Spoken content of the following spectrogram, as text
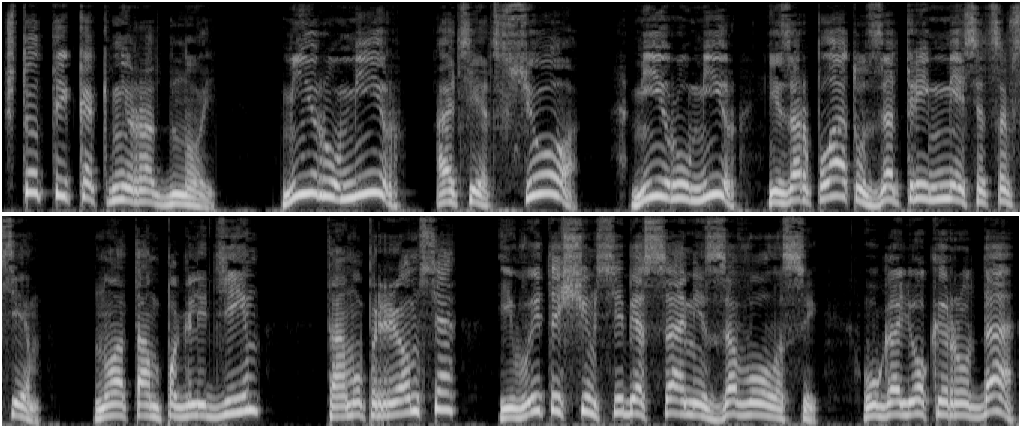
Что ты как неродной? Миру мир, отец, все! Миру мир и зарплату за три месяца всем. Ну а там поглядим, там упремся и вытащим себя сами за волосы, уголек и руда,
